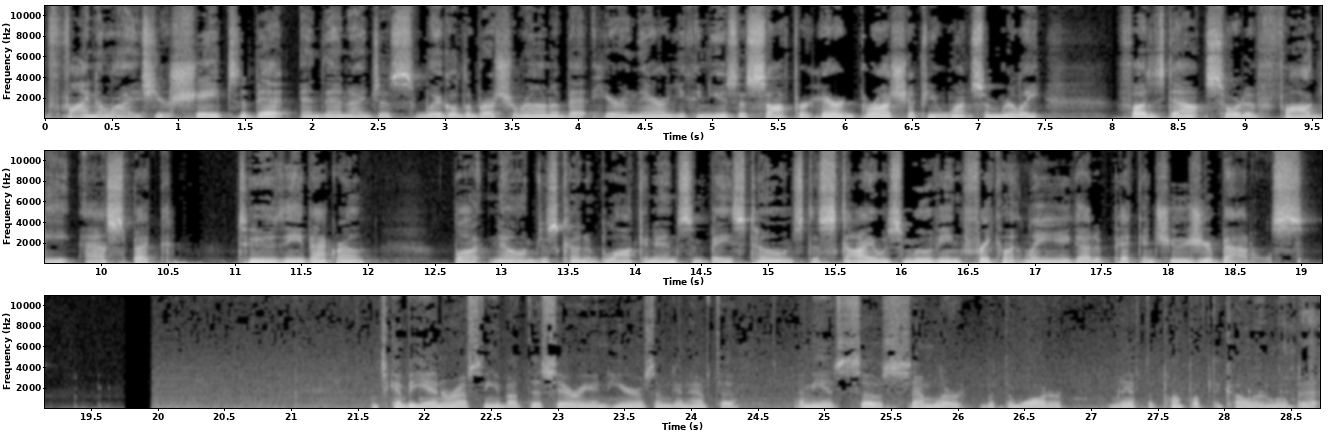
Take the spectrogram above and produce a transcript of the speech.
finalize your shapes a bit and then I just wiggle the brush around a bit here and there. You can use a softer haired brush if you want some really fuzzed out sort of foggy aspect to the background. But now I'm just kind of blocking in some base tones. The sky was moving frequently. You got to pick and choose your battles. What's going to be interesting about this area in here is I'm going to have to, I mean, it's so similar with the water. I'm going to have to pump up the color a little bit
